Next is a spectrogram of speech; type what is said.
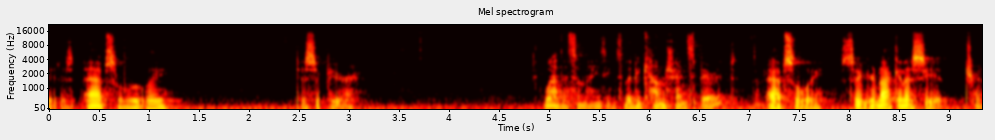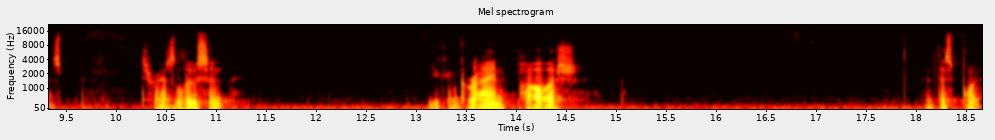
it is absolutely disappear. Wow, that's amazing. So they become transparent? Absolutely. So you're not going to see it. Trans- translucent. You can grind, polish. At this point,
